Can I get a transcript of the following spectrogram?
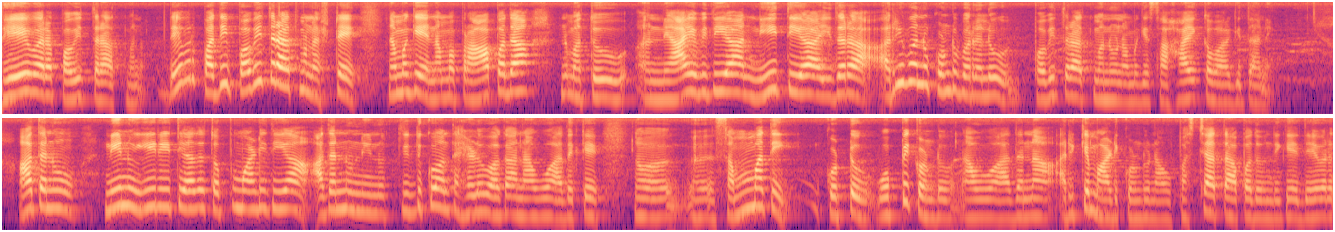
ದೇವರ ಪವಿತ್ರಾತ್ಮನು ದೇವರ ಪದಿ ಪವಿತ್ರಾತ್ಮನಷ್ಟೇ ನಮಗೆ ನಮ್ಮ ಪ್ರಾಪದ ಮತ್ತು ನ್ಯಾಯವಿಧಿಯ, ನೀತಿಯ ಇದರ ಅರಿವನ್ನು ಕೊಂಡು ಬರಲು ಪವಿತ್ರಾತ್ಮನು ನಮಗೆ ಸಹಾಯಕವಾಗಿದ್ದಾನೆ. ಆತನು, ನೀನು ಈ ರೀತಿಯಾದ ತಪ್ಪು ಮಾಡಿದೀಯಾ? ಅದನ್ನು ನೀನು ತಿದ್ದುಕೋ ಅಂತ ಹೇಳುವಾಗ ನಾವು ಅದಕ್ಕೆ ಸಮ್ಮತಿ ಕೊಟ್ಟು, ಒಪ್ಪಿಕೊಂಡು ನಾವು ಅದನ್ನು ಅರಿಕೆ ಮಾಡಿಕೊಂಡು ನಾವು ಪಶ್ಚಾತ್ತಾಪದೊಂದಿಗೆ ದೇವರ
